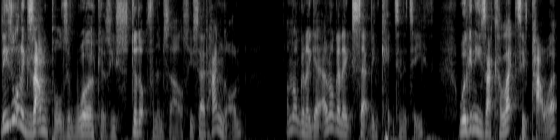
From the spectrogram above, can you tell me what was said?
These are all examples of workers who stood up for themselves, who said, hang on, I'm not going to get, I'm not to accept being kicked in the teeth. We're going to use our collective power,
